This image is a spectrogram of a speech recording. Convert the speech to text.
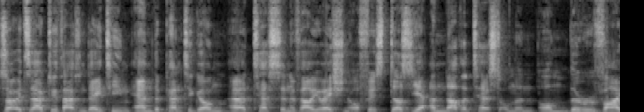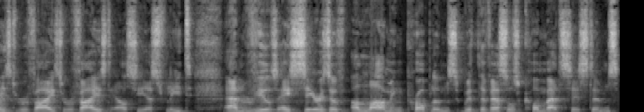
So it's now 2018, and the Pentagon uh, Test and Evaluation Office does yet another test on the on the revised, revised, revised LCS fleet, and reveals a series of alarming problems with the vessel's combat systems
